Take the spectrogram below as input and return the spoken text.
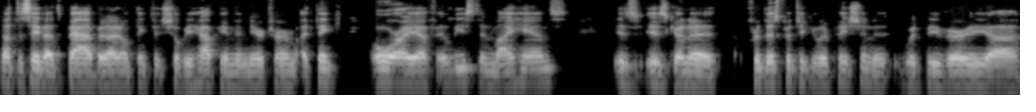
Not to say that's bad, but I don't think that she'll be happy in the near term. I think ORIF, at least in my hands, is is going to for this particular patient, it would be very uh,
